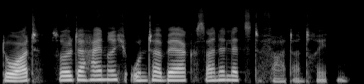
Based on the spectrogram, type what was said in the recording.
Dort sollte Heinrich Unterberg seine letzte Fahrt antreten.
